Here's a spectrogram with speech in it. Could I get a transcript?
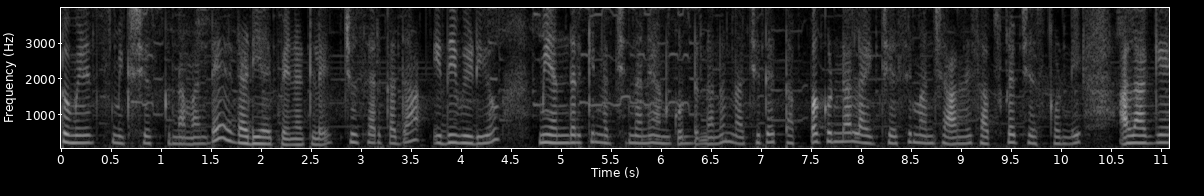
టూ మినిట్స్ మిక్స్ చేసుకున్నామంటే రెడీ అయిపోయినట్లే. చూసారు కదా ఇది వీడియో మీ అందరికీ నచ్చిందని అనుకుంటున్నాను. నచ్చితే తప్పకుండా లైక్ చేసి మన ఛానల్ని సబ్స్క్రైబ్ చేసుకోండి. అలాగే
